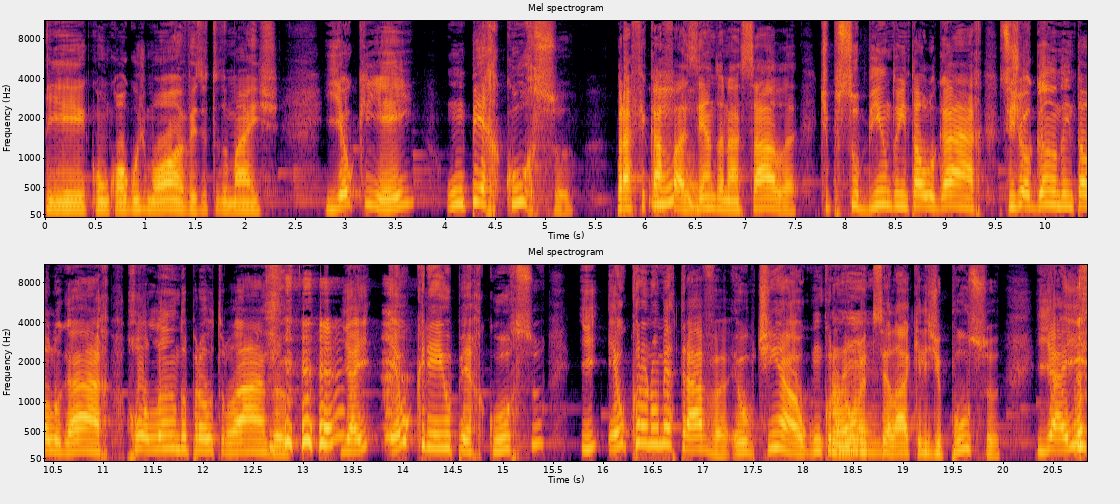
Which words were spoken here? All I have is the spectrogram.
e com, com alguns móveis e tudo mais. E eu criei um percurso pra ficar fazendo na sala, tipo, subindo em tal lugar, se jogando em tal lugar, rolando pra outro lado. e aí eu criei o percurso e eu cronometrava. Eu tinha algum cronômetro, Olha. sei lá, aqueles de pulso, e aí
